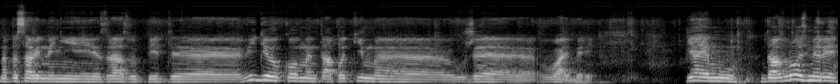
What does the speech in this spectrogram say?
написав мені зразу під е, відео комент, а потім е, вже в вайбері. Я йому дав розміри.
